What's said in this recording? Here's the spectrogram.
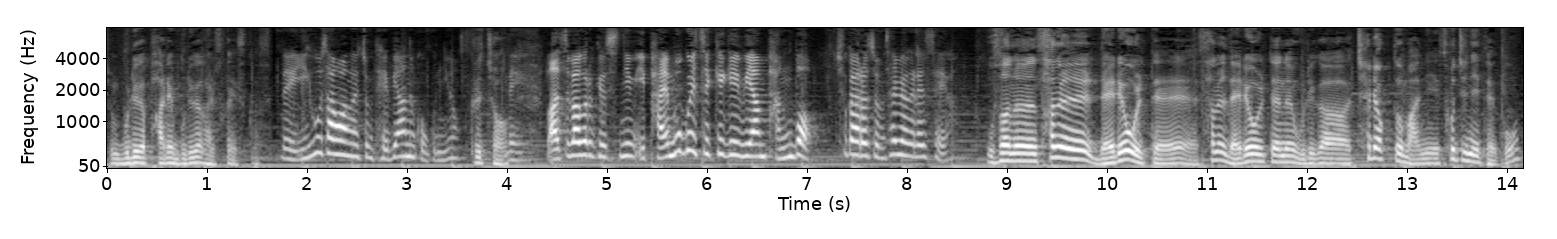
좀 무리가 발에 무리가 갈 수가 있을 것 같습니다. 네, 이후 상황을 좀 대비하는 거군요. 그렇죠. 네. 마지막으로 교수님 이 발목을 지키기 위한 방법 추가로 좀 설명을 해주세요. 우선은 산을 내려올 때 산을 내려올 때는 우리가 체력도 많이 소진이 되고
